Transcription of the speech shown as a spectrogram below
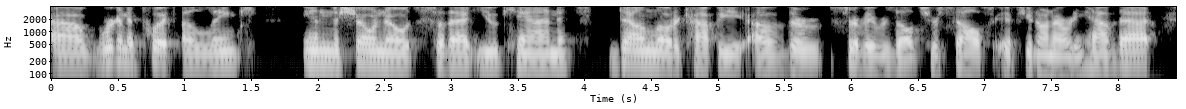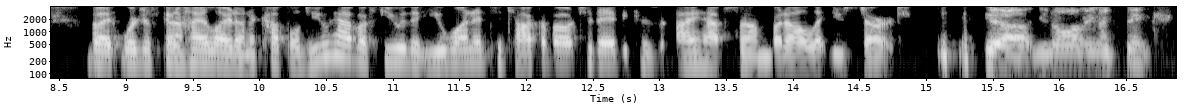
uh, we're going to put a link in the show notes so that you can download a copy of the survey results yourself if you don't already have that. But we're just going to highlight on a couple. Do you have a few that you wanted to talk about today? Because I have some, but I'll let you start. yeah, you know, I mean, I think,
